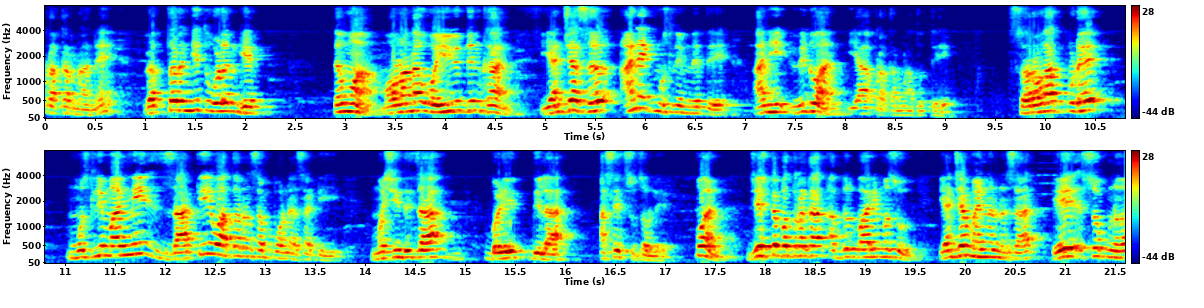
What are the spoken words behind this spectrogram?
प्रकरणाने रक्तरंजित वळण घेत तेव्हा मौलाना वहीउद्दीन खान यांच्यासह अनेक मुस्लिम नेते आणि विद्वान या प्रकरणात होते. सर्वात पुढे मुस्लिमांनी जातीय वातावरण संपवण्यासाठी मशिदीचा बळी दिला असे सुचवले. पण ज्येष्ठ पत्रकार अब्दुल बारी मसूद यांच्या म्हणण्यानुसार हे स्वप्न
